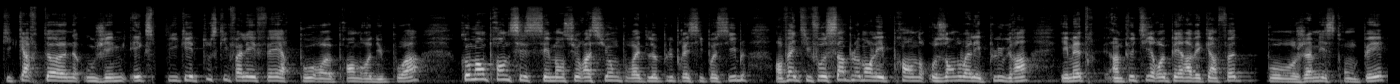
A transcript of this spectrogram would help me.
qui cartonne où j'ai expliqué tout ce qu'il fallait faire pour euh, prendre du poids. Comment prendre ces, mensurations pour être le plus précis possible? En fait, il faut simplement les prendre aux endroits les plus gras et mettre un petit repère avec un feutre pour jamais se tromper.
